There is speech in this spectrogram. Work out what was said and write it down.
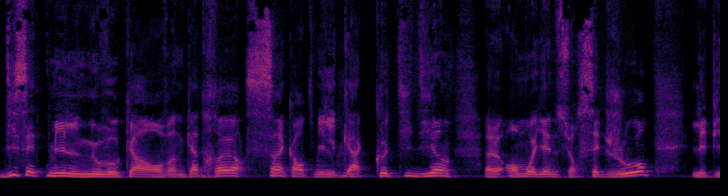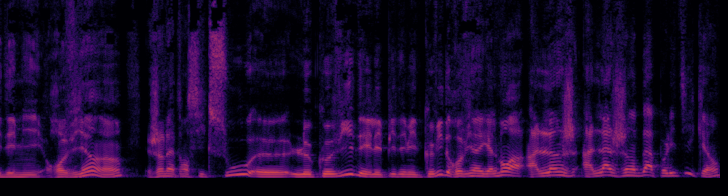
17 000 nouveaux cas en 24 heures, 50 000 cas quotidiens euh, en moyenne sur 7 jours. L'épidémie revient. Hein. Jonathan Sixou, euh, le Covid et l'épidémie de Covid revient également à, à l'agenda politique. Hein.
